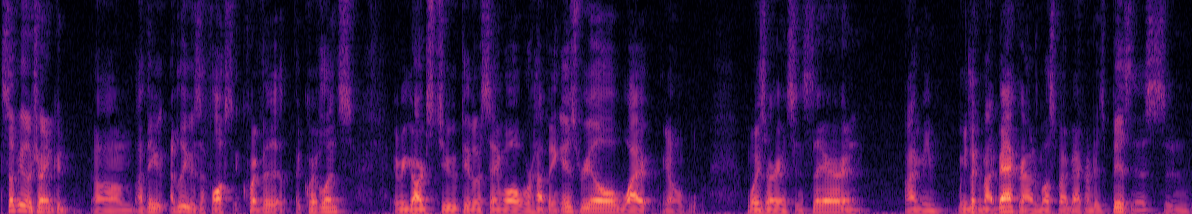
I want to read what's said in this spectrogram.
Some people are trying to. Um, I think I believe it's a false equivalence in regards to people are saying, well, we're helping Israel. Why, you know, what is our instance there? And I mean, when you look at my background, most of my background is business, and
